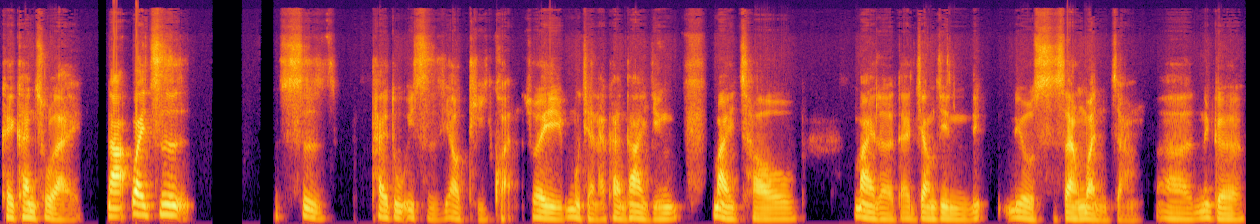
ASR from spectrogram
可以看出来，那外资是态度一直要提款，所以目前来看，它已经卖超卖了大概将近六六十三万张，呃，那个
